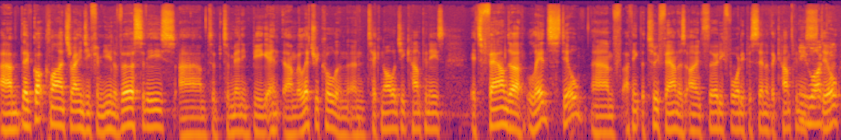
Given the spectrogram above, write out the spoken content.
um, they've got clients ranging from universities um, to, to many big en- um, electrical and, and technology companies. It's founder led still. Um, I think the two founders own 30, 40% of the company You like still. that?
